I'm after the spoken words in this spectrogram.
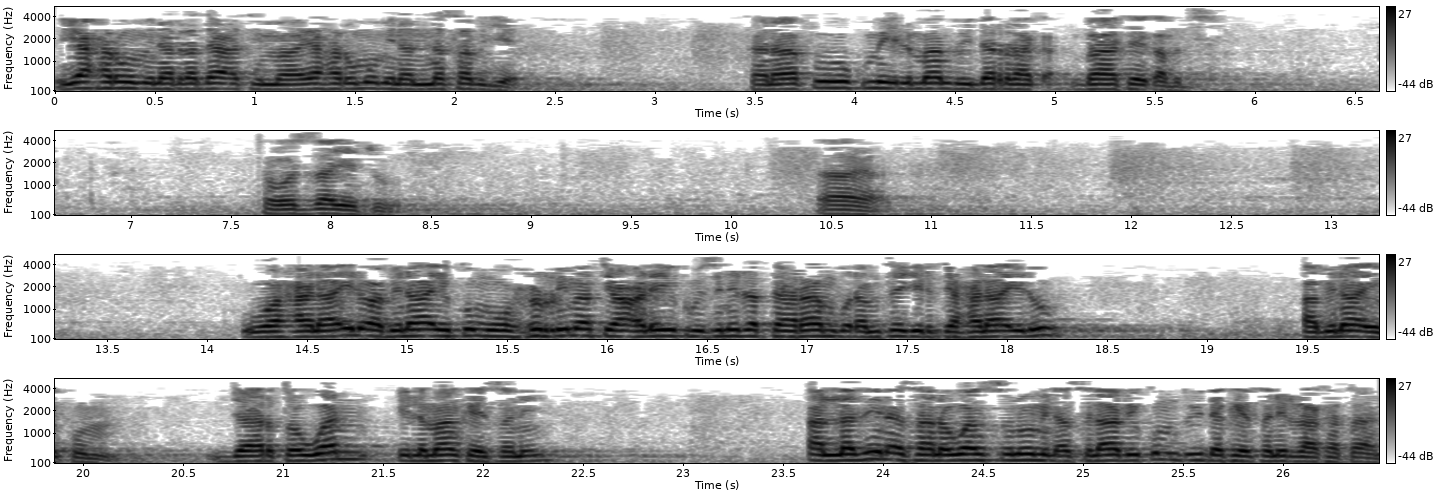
Yaxrumu min arradaacati maa yaxrumu min annasab jedhe kanaafuu hukmi ilmaan duydarraa baatee qabdi tawassaa jechuun آية. وحلائل أبنائكم وحرمت عليكم سنرة حرام قد أمتجرت حلائل أبنائكم. جارتوان إلمان كيسني الذين أسانوان سنو من أسلابكم دويدا كيسني راكتان.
